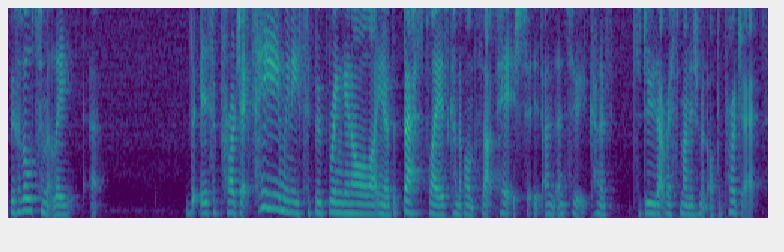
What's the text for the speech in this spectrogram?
Because ultimately, uh, it's a project team. We need to be bringing all our, you know, the best players kind of onto that pitch to, and, and to kind of to do that risk management of the project.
